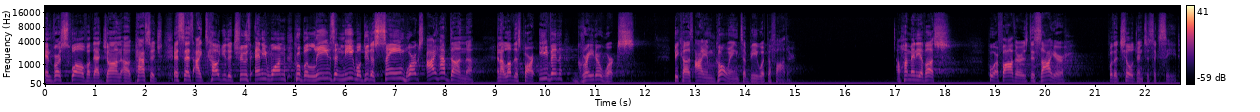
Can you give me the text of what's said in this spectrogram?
in verse 12 of that John uh, passage. It says, I tell you the truth, anyone who believes in me will do the same works I have done. And I love this part even greater works, because I am going to be with the Father. Now, how many of us who are fathers desire for the children to succeed?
